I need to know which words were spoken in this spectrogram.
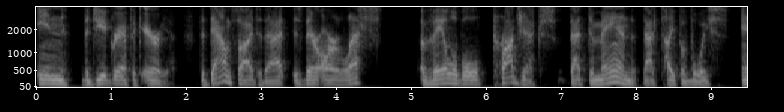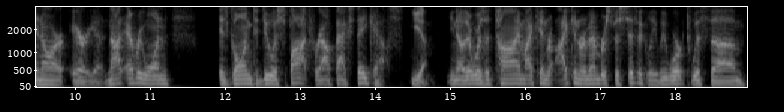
in the geographic area. The downside to that is there are less available projects that demand that type of voice in our area. Not everyone is going to do a spot for Outback Steakhouse. Yeah. You know, there was a time I can I can remember specifically. We worked with um,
